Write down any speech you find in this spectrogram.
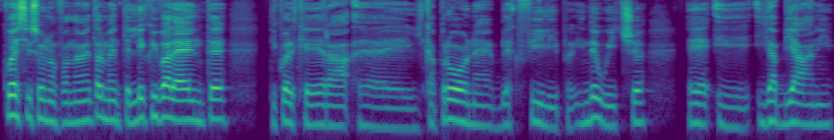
questi sono fondamentalmente l'equivalente di quel che era eh, il caprone Black Phillip in The Witch e, e i gabbiani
